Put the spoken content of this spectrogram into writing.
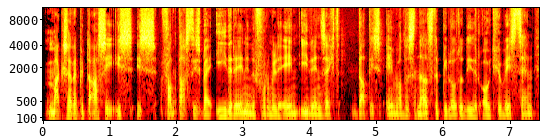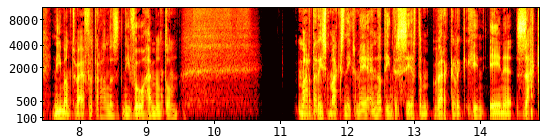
Max' reputatie is, is fantastisch bij iedereen in de Formule 1. Iedereen zegt dat is een van de snelste piloten die er ooit geweest zijn. Niemand twijfelt eraan, dat is het niveau Hamilton. Maar daar is Max niks mee en dat interesseert hem werkelijk geen ene zak.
